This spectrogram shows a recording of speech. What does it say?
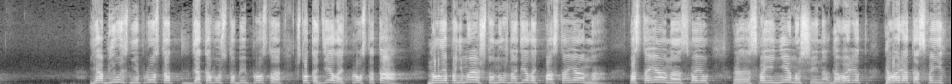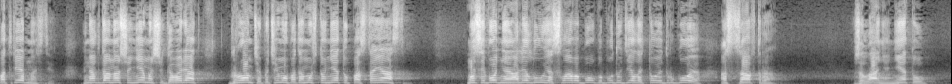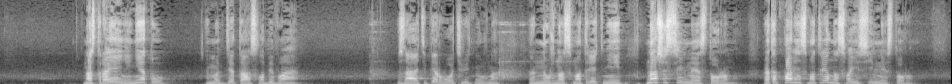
Я бьюсь не просто для того, чтобы просто что-то делать просто так. Но я понимаю, что нужно делать постоянно. Постоянно свое, э, свои немощи говорят, говорят о своих потребностях. Иногда наши немощи говорят громче. Почему? Потому что нету постоянства. Мы сегодня, аллилуйя, слава Богу, буду делать то и другое. А завтра желания нету, настроения нету, и мы где-то ослабеваем. Знаете, в первую очередь нужно, нужно смотреть не наши сильные стороны. Этот парень смотрел на свои сильные стороны.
